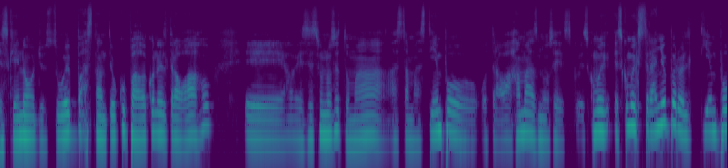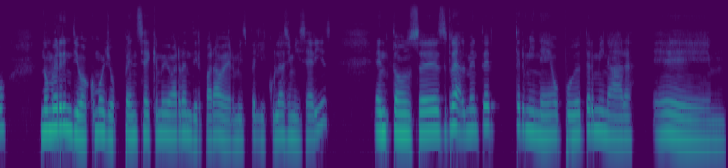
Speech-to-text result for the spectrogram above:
es que no, yo estuve bastante ocupado con el trabajo. Eh, a veces uno se toma hasta más tiempo o, trabaja más, no sé, es, como, es como extraño, pero el tiempo no me rindió como yo pensé que me iba a rendir para ver mis películas y mis series. Entonces, realmente terminé o pude terminar em,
